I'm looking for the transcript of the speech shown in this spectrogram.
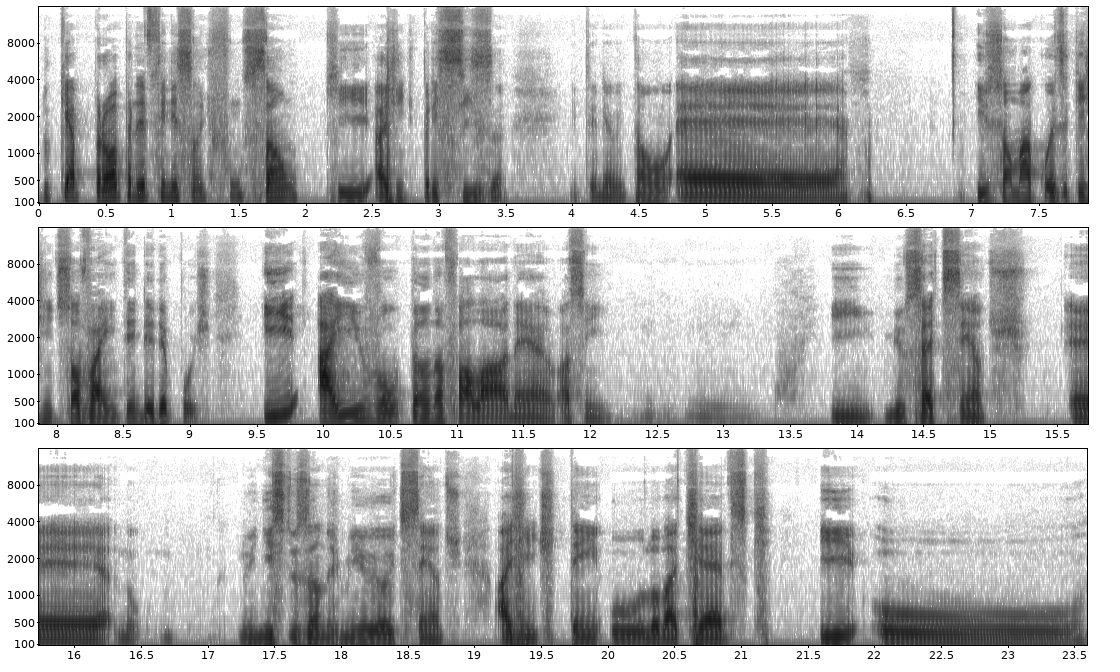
do que a própria definição de função que a gente precisa, entendeu? Então, é... isso é uma coisa que a gente só vai entender depois. E aí, voltando a falar, né, assim, em 1700, é, no, no início dos anos 1800, a gente tem o Lobachevsky e o,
